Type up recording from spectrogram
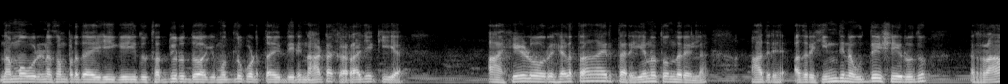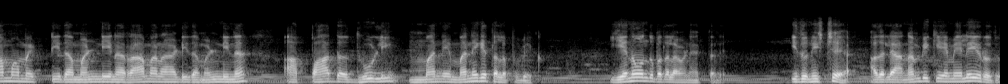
ನಮ್ಮ ಊರಿನ ಸಂಪ್ರದಾಯ ಹೀಗೆ. ಇದು ತದ್ವಿರುದ್ಧವಾಗಿ ಮೊದಲು ಕೊಡ್ತಾ ಇದ್ದೀರಿ. ನಾಟಕ, ರಾಜಕೀಯ. ಆ ಹೇಳುವವರು ಹೇಳ್ತಾ ಇರ್ತಾರೆ, ಏನೂ ತೊಂದರೆ ಇಲ್ಲ. ಆದರೆ ಅದರ ಹಿಂದಿನ ಉದ್ದೇಶ ಇರುವುದು ರಾಮ ಮೆಟ್ಟಿದ ಮಣ್ಣಿನ, ರಾಮನಾಡಿದ ಮಣ್ಣಿನ ಆ ಪಾದ ಧೂಳಿ ಮನೆ ಮನೆಗೆ ತಲುಪಬೇಕು. ಏನೋ ಒಂದು ಬದಲಾವಣೆ ಆಗ್ತದೆ. ಇದು ನಿಶ್ಚಯ. ಅದರಲ್ಲಿ ಆ ನಂಬಿಕೆಯ ಮೇಲೆ ಇರೋದು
